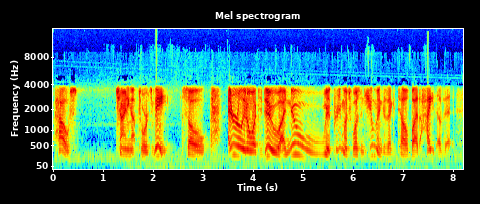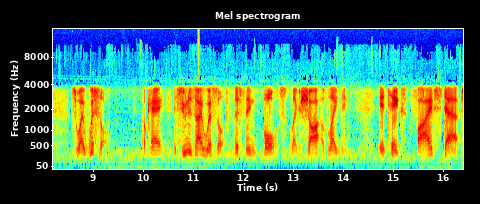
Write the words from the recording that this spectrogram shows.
house shining up towards me. So I didn't really know what to do. I knew it pretty much wasn't human because I could tell by the height of it. So I whistle. Okay? As soon as I whistle, this thing bolts like a shot of lightning. It takes five steps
